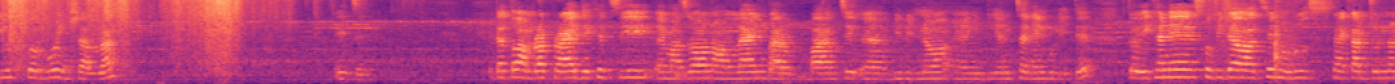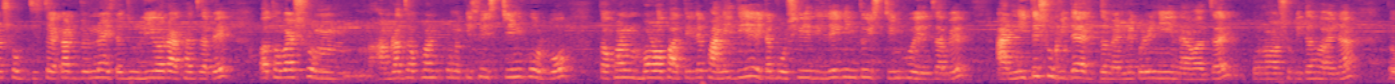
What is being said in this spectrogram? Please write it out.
ইউজ করব ইনশাল্লাহ এই যে, এটা তো আমরা প্রায় দেখেছি অ্যামাজন অনলাইন বা বিভিন্ন ইন্ডিয়ান চ্যানেলগুলিতে তো এখানে ছবি দেওয়া আছে, নুডলস চেকার জন্য, সবজি চেকার জন্য, এটা ঝুলিয়েও রাখা যাবে। অথবা আমরা যখন কোনো কিছু স্টিম করব, তখন বড় পাতিলে পানি দিয়ে এটা বসিয়ে দিলে কিন্তু স্টিম হয়ে যাবে। আর নিতে সুবিধা একদম, এমনি করে নিয়ে নেওয়া যায়, কোনো অসুবিধা হয় না। তো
